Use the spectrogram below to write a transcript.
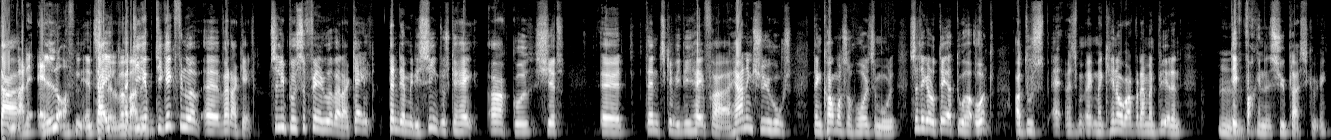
der, Var det alle offentlige der ansatte, ikke, eller hvad og var de, det? de kan ikke finde ud af, øh, hvad der er galt. Så lige pludselig så finder de ud af, hvad der er galt. Den der medicin, du skal have, åh oh, gud, shit, øh, den skal vi lige have fra Herning sygehus. Den kommer så hurtigt som muligt. Så ligger du der, du har ondt, og du, altså, man, kender jo godt, hvordan man bliver den. Mm. Det er fucking den sygeplejerske skyld, ikke?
